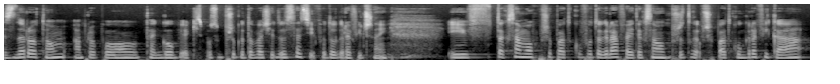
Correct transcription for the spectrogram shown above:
z Dorotą a propos tego, w jaki sposób przygotować się do sesji fotograficznej. I w, tak samo w przypadku fotografa i tak samo w przypadku grafika,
